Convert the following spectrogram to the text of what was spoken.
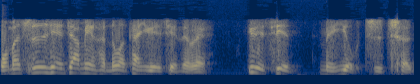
我们十日线下面很多人看月线，对不对？月线没有支撑，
